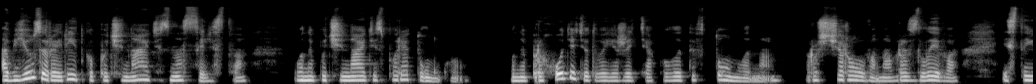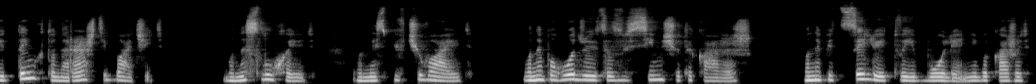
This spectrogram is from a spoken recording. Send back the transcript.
Аб'юзери рідко починають із насильства, вони починають із порятунку. Вони приходять у твоє життя, коли ти втомлена, розчарована, вразлива, і стають тим, хто нарешті бачить. Вони слухають, вони співчувають, вони погоджуються з усім, що ти кажеш. Вони підсилюють твої болі, ніби кажуть:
